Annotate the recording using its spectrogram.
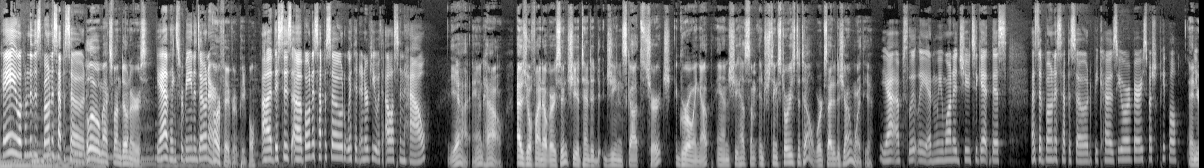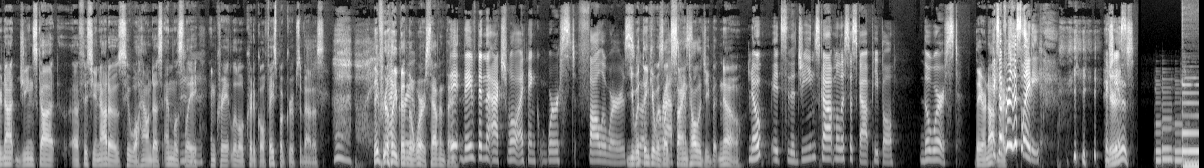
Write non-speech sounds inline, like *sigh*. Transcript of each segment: Hey, welcome to this bonus episode. Hello, Max Fun donors, Yeah, thanks for being a donor. our favorite people. Uh, this is a bonus episode with an interview with Allison Howe. Yeah, and how. As you'll find out very soon, she attended Gene Scott's church growing up, and she has some interesting stories to tell. We're excited to share them with you. Yeah, absolutely. And we wanted you to get this as a bonus episode because you're very special people. And you're not Gene Scott aficionados who will hound us endlessly Mm-hmm. and create little critical Facebook groups about us. *sighs* They've really been the worst, haven't they? They, they've been the actual, I think, worst followers. you would think it was like harassed us. Scientology, but no, Nope, it's the Gene Scott, Melissa Scott people. The worst. they are not. Except Max- for this lady. *laughs* Here she it is. is.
